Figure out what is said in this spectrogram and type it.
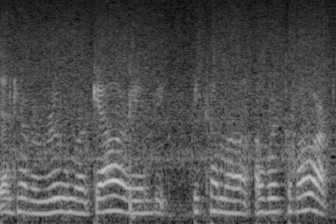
center of a room or gallery and be, become a, a work of art.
